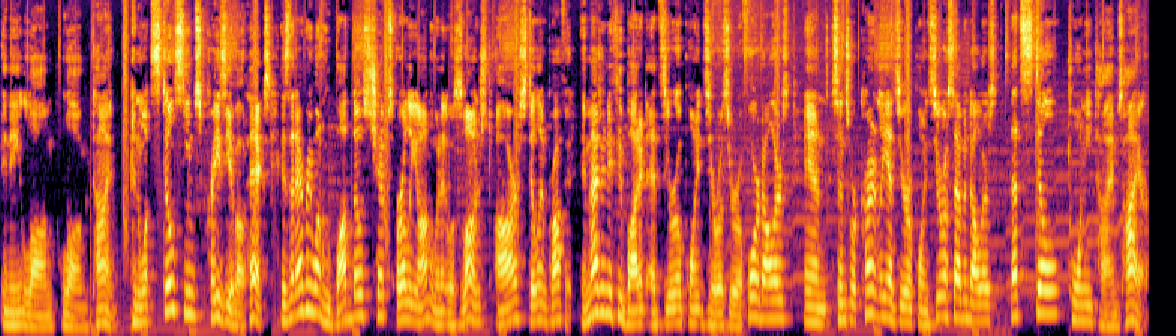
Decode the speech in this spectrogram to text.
in a long, long time. And what still seems crazy about Hex is that everyone who bought those chips early on when it was launched are still in profit. Imagine if you bought it at $0.004, and since we're currently at $0.07, that's still 20 times higher.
